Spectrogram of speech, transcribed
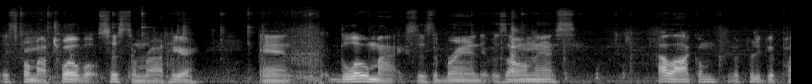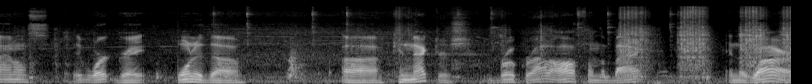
this is for my 12 volt system right here. And Glomax is the brand that was on this. I like them, they're pretty good panels. They work great. One of the uh, connectors broke right off on the back and the wire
